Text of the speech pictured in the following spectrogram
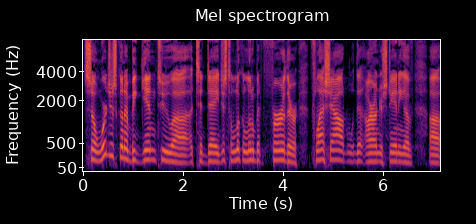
So we're just going to begin to uh, today just to look a little bit further, flesh out the, our understanding of uh,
